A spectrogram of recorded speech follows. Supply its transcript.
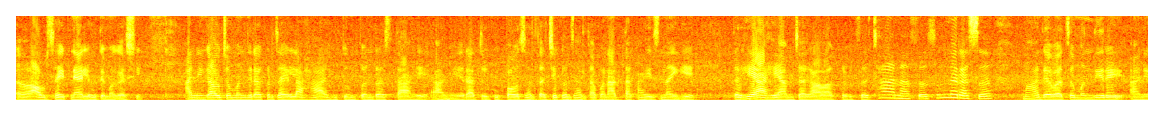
आउटसाईडने आले होते मगाशी. आणि गावच्या मंदिराकडे जायला हा इथून पण रस्ता आहे. आणि रात्री खूप पाऊस झालता चिखल झालता पण आत्ता काहीच नाही आहे तर हे आहे आमच्या गावाकडचं छान असं सुंदर असं महादेवाचं मंदिर आहे. आणि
